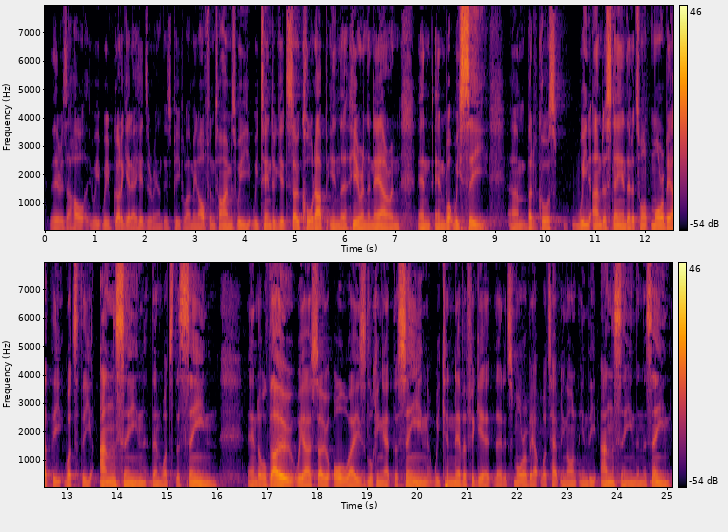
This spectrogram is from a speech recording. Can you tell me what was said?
there is a whole we, have got to get our heads around this people. I mean oftentimes we, we tend to get so caught up in the here and the now and and, and what we see. Um, but of course we understand that it's more about the what's the unseen than what's the seen. And although we are so always looking at the seen we can never forget that it's more about what's happening on in the unseen than the seen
